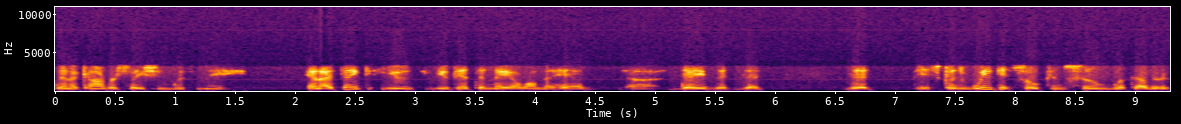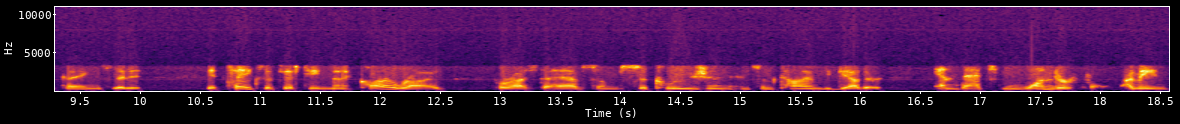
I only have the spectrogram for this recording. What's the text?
than a conversation with me? And I think you you get the nail on the head, uh, Dave. That that that it's because we get so consumed with other things that it it takes a 15 minute car ride for us to have some seclusion and some time together, and that's wonderful. I mean,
